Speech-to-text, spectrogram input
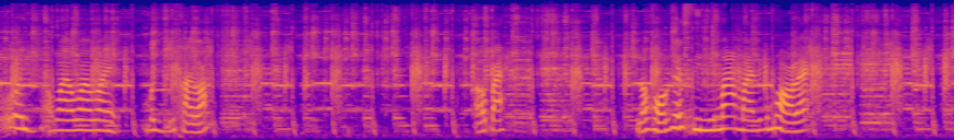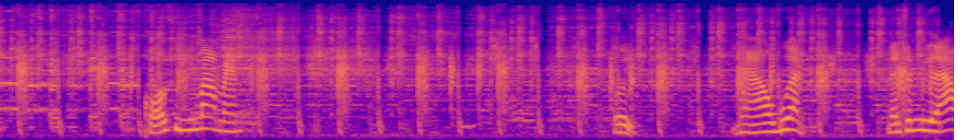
โอ้ยเอาไม่เอาไม่เอาไม่เมื่อกี้ใครวะ เอาไป เราขอแค่ซีนิม่าแมนก็พอแล้ว ขอซีนิม่าแมน เฮ้ย แมวเพื่อนแต่ฉันมีแล้ว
